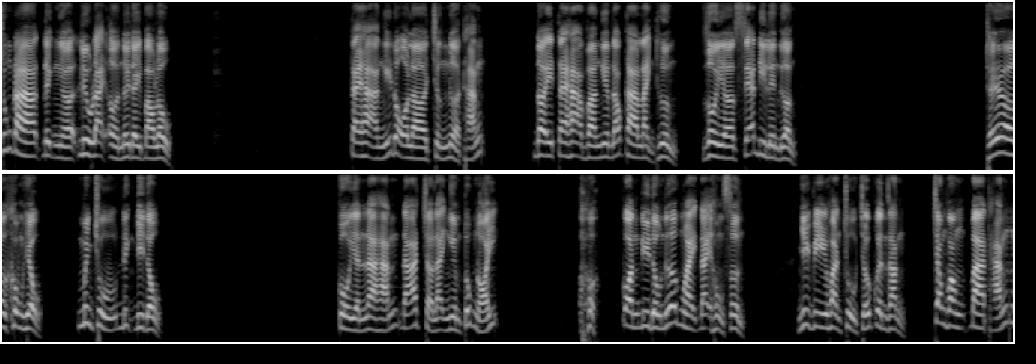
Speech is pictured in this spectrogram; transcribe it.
chúng ta định ờ, lưu lại ở nơi đây bao lâu? Tại hạ nghĩ độ là chừng nửa tháng. Đợi tại hạ và nghiêm lão ca lạnh thương, rồi ờ, sẽ đi lên đường. Thế ờ, không hiểu, Minh chủ định đi đâu? Cổ Yến La Hán đã trở lại nghiêm túc nói. còn đi đâu nữa ngoài Đại Hồng Sơn? Nhị vị hoàn chủ chớ quên rằng, trong vòng 3 tháng,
